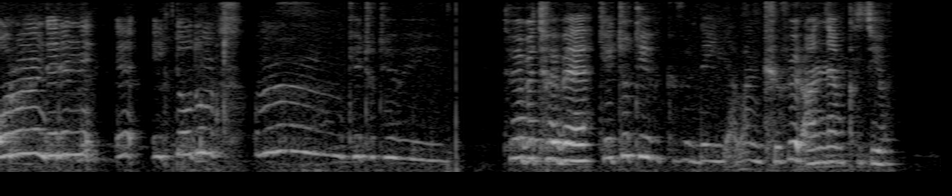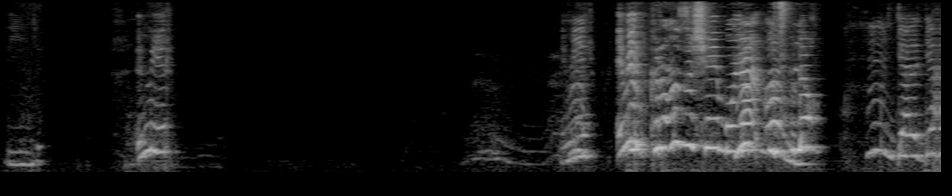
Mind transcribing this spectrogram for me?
oranın derinliği e, ilk doğduğum hmm, Keto TV. Tövbe tövbe. Keto TV küfür değil yalan. Küfür annem kızıyor deyince. Emir. Emir. Emir kırmızı şey boyan var mı? blok. Hı, gel gel.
